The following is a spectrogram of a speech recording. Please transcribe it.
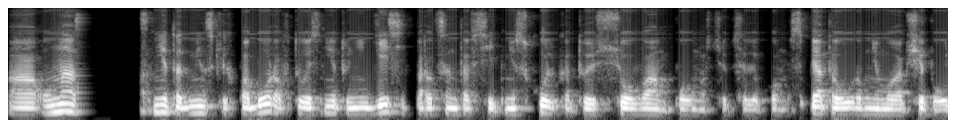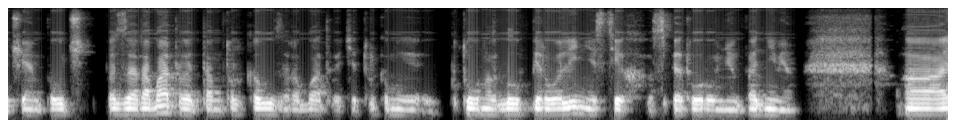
А, у нас нет админских поборов, то есть нету ни 10% сеть, ни сколько, то есть все вам полностью целиком. С пятого уровня мы вообще получаем, получ... зарабатывать, там только вы зарабатываете, только мы, кто у нас был в первой линии, с тех с пятого уровня поднимем. А,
